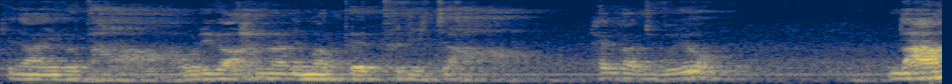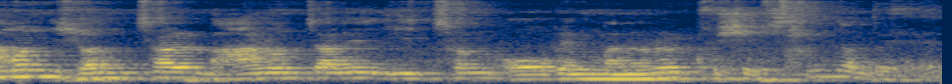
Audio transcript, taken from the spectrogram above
그냥 이거 다 우리가 하나님 앞에 드리자 해가지고요 남은 현찰 만 원짜리 2,500만 원을 93년도에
